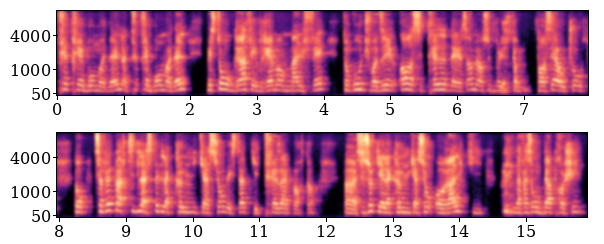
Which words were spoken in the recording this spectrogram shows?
très, très beau modèle, un très, très bon modèle, mais si ton graphe est vraiment mal fait, ton coach va dire Oh, c'est très intéressant, mais ensuite, il va juste comme passer à autre chose. Donc, ça fait partie de l'aspect de la communication des stats qui est très important. Euh, c'est sûr qu'il y a la communication orale qui, la façon d'approcher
